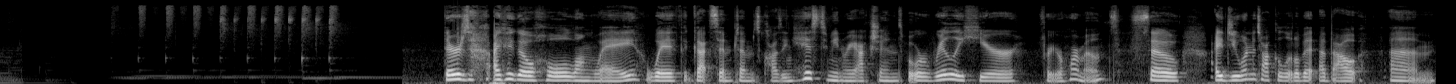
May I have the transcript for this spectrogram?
There's, I could go a whole long way with gut symptoms causing histamine reactions, but we're really here for your hormones. So I do want to talk a little bit about um,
